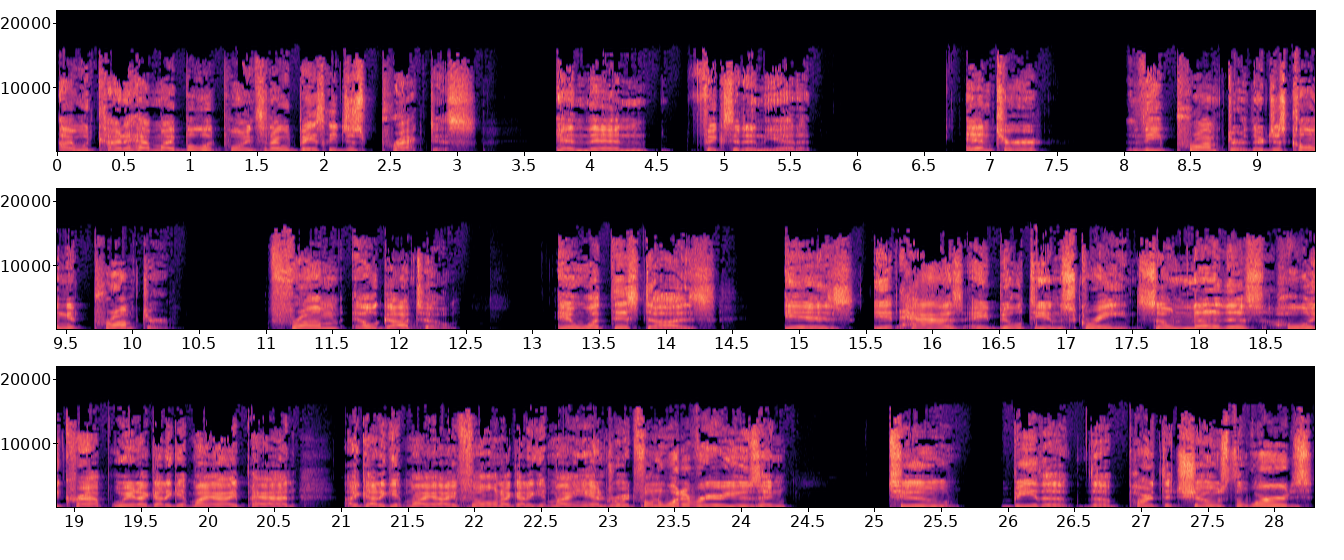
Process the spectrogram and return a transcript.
I would kind of have my bullet points and I would basically just practice and then fix it in the edit. Enter the prompter. They're just calling it prompter from Elgato. And what this does is it has a built in screen. So none of this, holy crap, wait, I got to get my iPad, I got to get my iPhone, I got to get my Android phone, whatever you're using to be the, the part that shows the words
